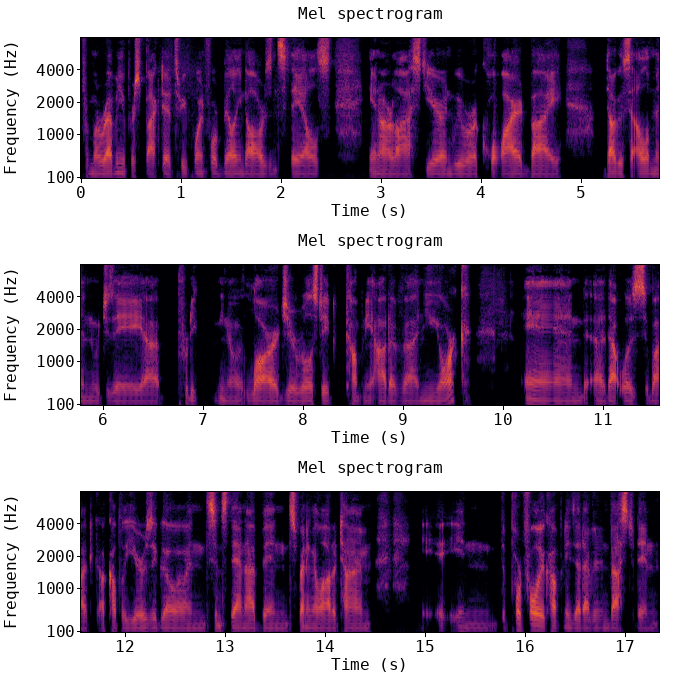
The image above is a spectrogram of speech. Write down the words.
from a revenue perspective 3.4 billion dollars in sales in our last year, and we were acquired by Douglas Elliman, which is a uh, pretty you know large real estate company out of uh, New York. And uh, that was about a couple years ago. And since then, I've been spending a lot of time in the portfolio companies that I've invested in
